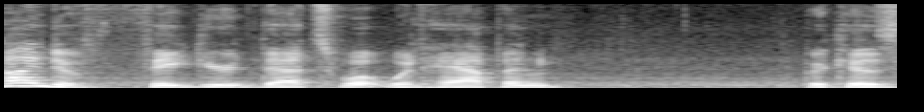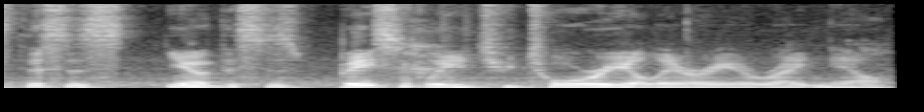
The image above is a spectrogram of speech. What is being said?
Kind of figured that's what would happen because this is, you know, this is basically a tutorial area right now.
